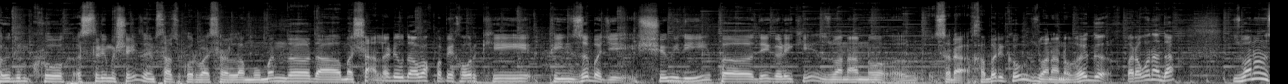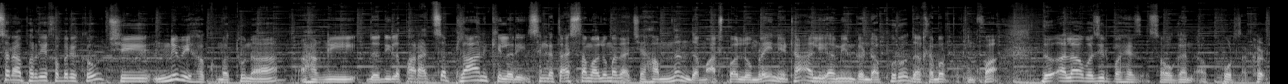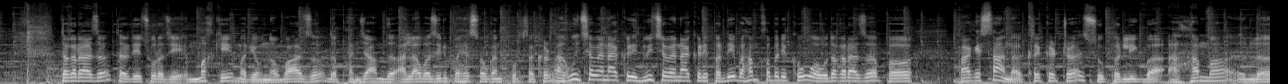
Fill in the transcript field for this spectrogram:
اوریدونکو ستړي مشي زم تاسو کور وای سره الله مومند دا مشال ډیو دا وخت په پیښور کې 15 بجې شوې دي په دې غړي کې ځوانانو سره خبرې کو ځوانانو غږ خبرونه ده ځوانانو سره پر دې خبرې کو چې نوي حکومتونه هغه د دې لپاره څه پلان کې لري څنګه تاسو ته معلومه ده چې همنن د مارچ په لومړۍ نیټه علي امین ګنداپورو د خبر پښتونخوا د اعلی وزیر په حیث سوګن پورته کړ دغه راز تر دې څو ورځې مخکې مریم نواز د پنجاب د اعلی وزیر په حیث سوګن پورته کړ هغه څه وینا کړې دوی څه وینا کړې پر دې به هم خبرې کوو او دغه راز په پاکستان کرکټ سپر لیګ به هم ل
